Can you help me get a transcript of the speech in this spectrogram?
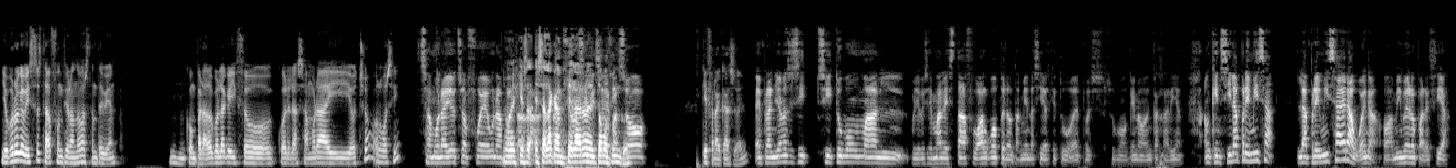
Yo por lo que he visto estaba funcionando bastante bien. Comparado con la que hizo, ¿cuál era? ¿Samurai 8 o algo así? Samurai 8 fue una No, es que esa- la cancelaron en el tomo se le cinco. pasó- Qué fracaso, ¿eh? En plan, yo no sé si, si tuvo un mal, yo que sé, mal staff o algo, pero también las ideas que tuvo él, pues supongo que no encajarían. Aunque en sí la premisa, la premisa era buena, o a mí me lo parecía.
